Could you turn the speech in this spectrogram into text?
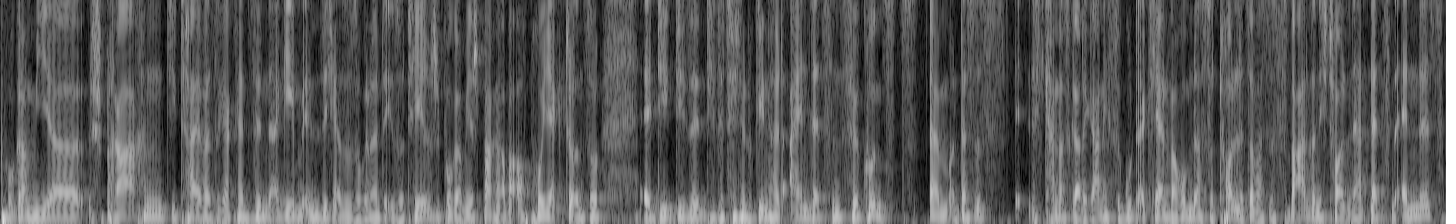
Programmiersprachen, die teilweise gar keinen Sinn ergeben in sich, also sogenannte esoterische Programmiersprachen, aber auch Projekte und so, äh, die diese, diese Technologien halt einsetzen für Kunst. Ähm, und das ist, ich kann das gerade gar nicht so gut erklären, warum das so toll ist, aber es ist wahnsinnig toll. Und er hat letzten Endes,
